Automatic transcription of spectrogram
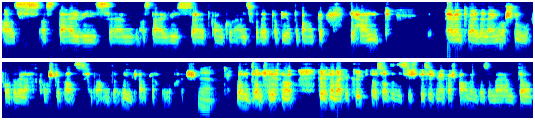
als, als teilweise, ähm, als teilweise äh, die Konkurrenz von den etablierten Banken. Die haben eventuell den längeren Schnuff, oder weil einfach die Kostenbasis für die anderen unglaublich hoch ist. Ja. Und, und vielleicht noch, vielleicht noch wegen Kryptos, oder? Das ist, das ist mega spannend. Also wir haben da,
